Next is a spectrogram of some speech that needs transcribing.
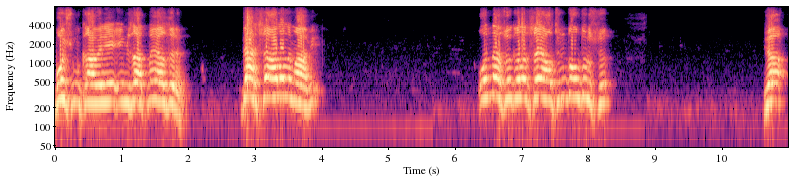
Boş mukaveleye imza atmaya hazırım. Dersi alalım abi. Ondan sonra Galatasaray altını doldurursun. Ya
